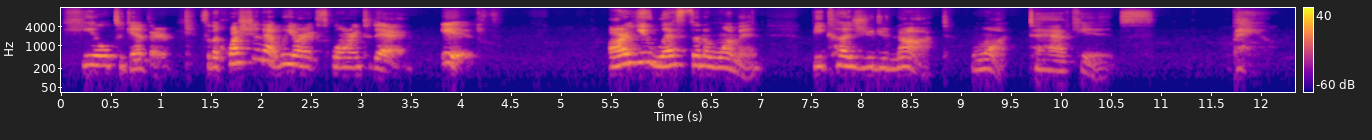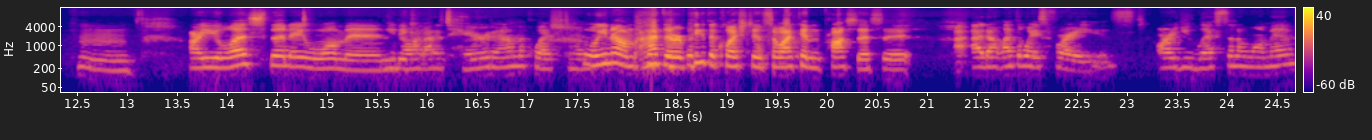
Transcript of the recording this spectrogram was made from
heal together. So, the question that we are exploring today is Are you less than a woman because you do not want to have kids? Bam. Hmm. Are you less than a woman? You know, I got to tear down the question. well, you know, I have to repeat the question so I can process it. I, I don't like the way it's phrased. Are you less than a woman?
